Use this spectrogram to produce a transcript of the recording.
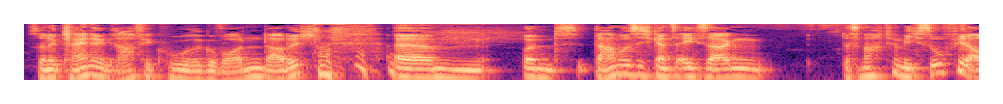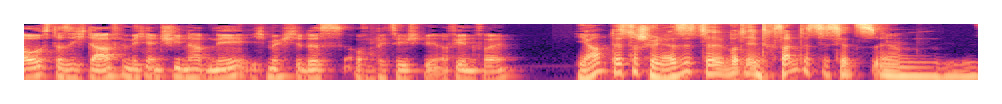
so eine kleine Grafikhure geworden dadurch. ähm, und da muss ich ganz ehrlich sagen, das macht für mich so viel aus, dass ich da für mich entschieden habe, nee, ich möchte das auf dem PC spielen, auf jeden Fall. Ja, das ist doch schön. Es ist, äh, wird interessant, dass es jetzt ähm,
